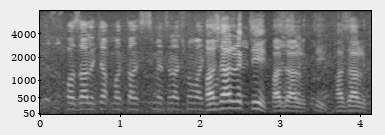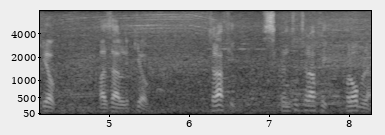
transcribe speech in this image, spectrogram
Biliyorsunuz pazarlık yapmak, taksimetre açmamak. Pazarlık değil, pazarlık değil. Pazarlık yok. Pazarlık yok. Trafik. Sıkıntı trafik. Problem.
